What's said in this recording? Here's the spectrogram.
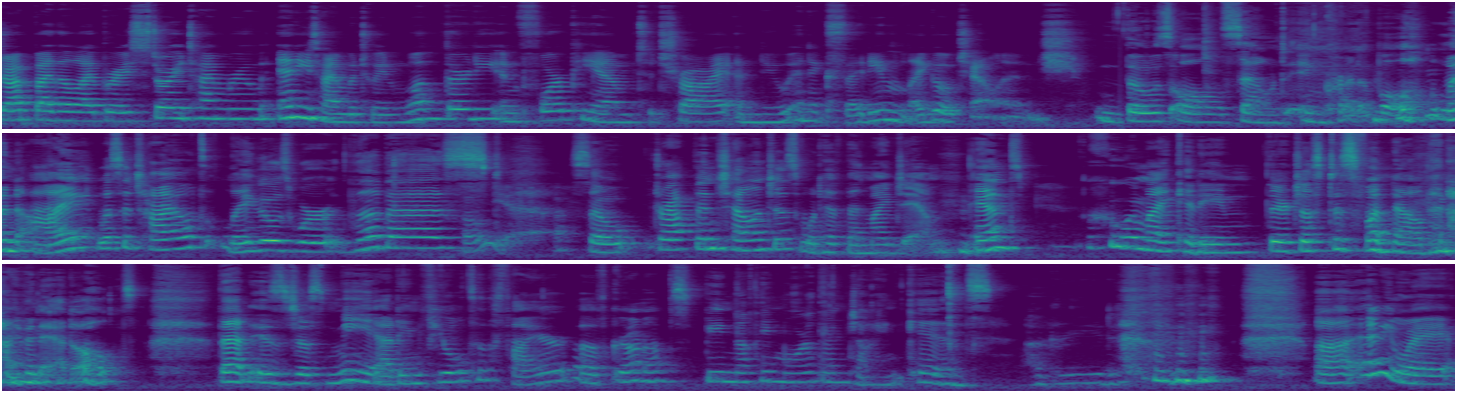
Drop by the library's Storytime room anytime between 1.30 and 4 p.m. to try a new and exciting Lego challenge. Those all sound incredible. when I was a child, Legos were the best. Oh, yeah. So drop in challenges would have been my jam. and who am I kidding? They're just as fun now that I'm an adult. That is just me adding fuel to the fire of grown ups being nothing more than giant kids. Agreed. uh, anyway,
